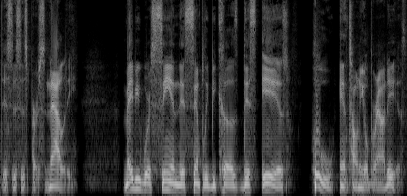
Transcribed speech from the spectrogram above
This is his personality. Maybe we're seeing this simply because this is who Antonio Brown is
